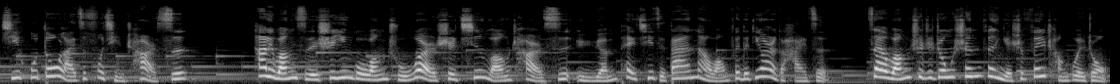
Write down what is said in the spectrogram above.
几乎都来自父亲查尔斯。哈利王子是英国王储威尔士亲王查尔斯与原配妻子戴安娜王妃的第二个孩子，在王室之中身份也是非常贵重。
